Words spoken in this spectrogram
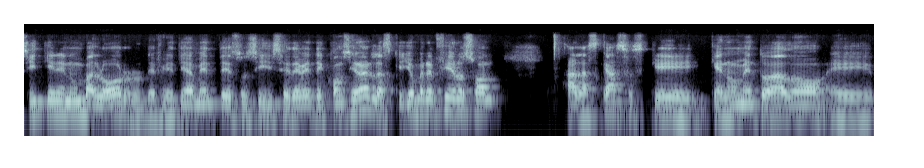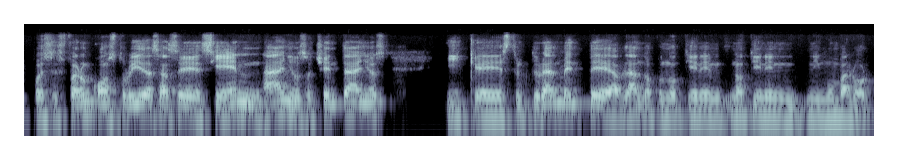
sí tienen un valor, definitivamente, eso sí se deben de considerar. Las que yo me refiero son a las casas que, que en un momento dado, eh, pues fueron construidas hace 100 años, 80 años y que estructuralmente hablando, pues no tienen, no tienen ningún valor.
